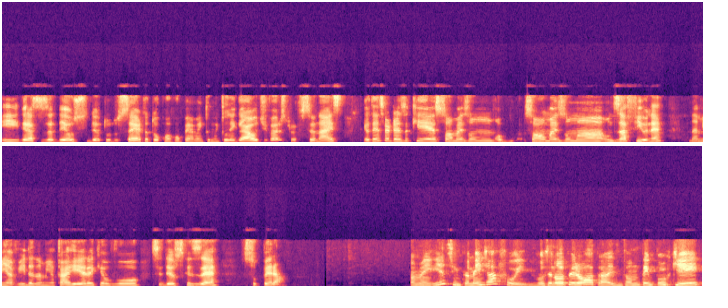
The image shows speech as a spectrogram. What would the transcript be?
e graças a Deus deu tudo certo. Estou com um acompanhamento muito legal de vários profissionais. Eu tenho certeza que é só mais um, só mais uma, um desafio, né? Na minha vida, na minha carreira, e que eu vou, se Deus quiser, superar. Amém. E assim, também já foi. Você não operou lá atrás, então não tem por que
